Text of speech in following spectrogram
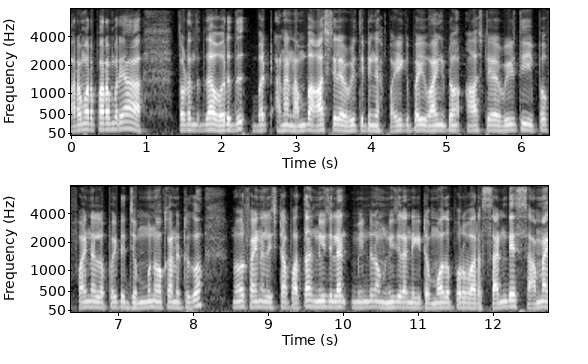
பரம்பரை பரம்பரையாக தொடர்ந்து தான் வருது. பட் ஆனால் நம்ம ஆஸ்திரேலியா வீழ்த்திட்டுங்க. பழிக்கு பழி வாங்கிட்டோம். ஆஸ்திரேலியா வீழ்த்தி இப்போ ஃபைனலில் போயிட்டு ஜம்முன்னு உக்காந்துட்ருக்கோம் இன்னொரு ஃபைனலிஸ்ட்டாக பார்த்தா நியூசிலாந்து. மீண்டும் நம்ம நியூசிலாண்டு கிட்ட மோத போகிற வர சண்டே செம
